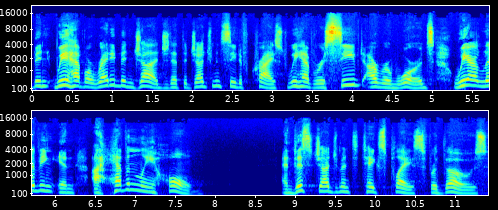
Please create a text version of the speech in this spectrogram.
been, we have already been judged at the judgment seat of Christ. We have received our rewards. We are living in a heavenly home. And this judgment takes place for those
